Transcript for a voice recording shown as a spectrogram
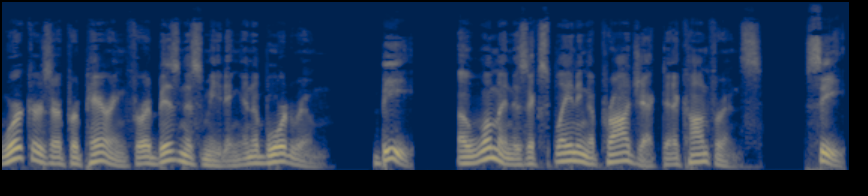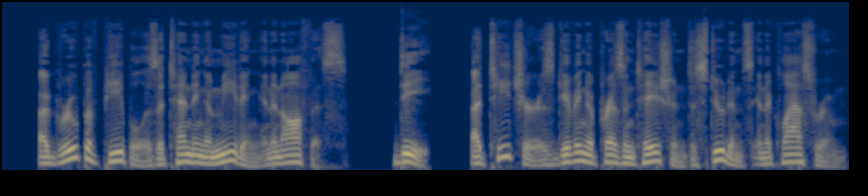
Workers are preparing for a business meeting in a boardroom. B. A woman is explaining a project at a conference. C. A group of people is attending a meeting in an office. D. A teacher is giving a presentation to students in a classroom.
